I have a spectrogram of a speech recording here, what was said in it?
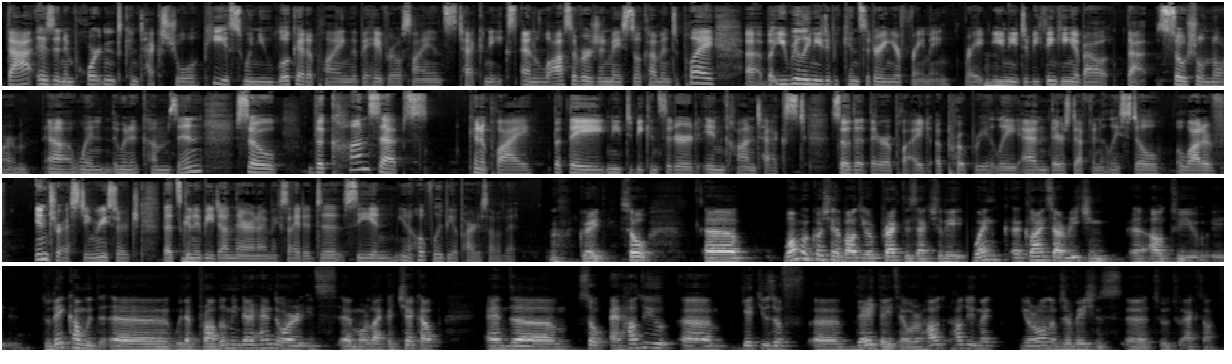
that is an important contextual piece when you look at applying the behavioral science techniques and loss aversion may still come into play uh, but you really need to be considering your framing right mm-hmm. you need to be thinking about that social norm uh, when when it comes in so the concepts can apply but they need to be considered in context so that they're applied appropriately. And there's definitely still a lot of interesting research that's going to mm-hmm. be done there, and I'm excited to see and you know hopefully be a part of some of it. Great. So. Uh, one more question about your practice. Actually, when uh, clients are reaching uh, out to you, do they come with uh, with a problem in their hand, or it's uh, more like a checkup? And um, so, and how do you um, get use of their data, or how how do you make your own observations to to act on.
